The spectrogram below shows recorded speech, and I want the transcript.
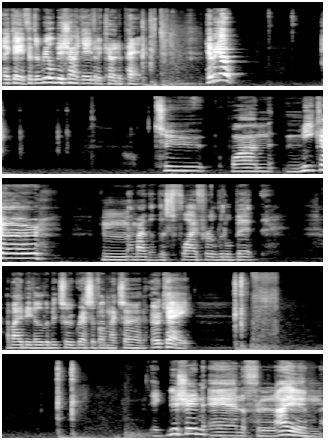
Okay, for the real mission, I gave it a code of pen. Here we go! Two, one, MECO. Hmm, I might let this fly for a little bit. I might have been a little bit too aggressive on my turn. Okay. Ignition and flying.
